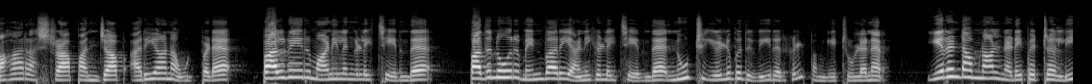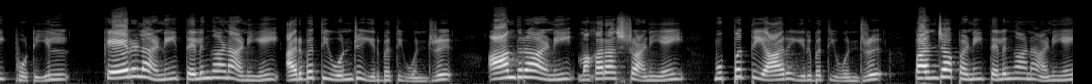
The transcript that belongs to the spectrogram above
மகாராஷ்டிரா பஞ்சாப் ஹரியானா உட்பட பல்வேறு மாநிலங்களைச் சேர்ந்த பதினோரு மின்வாரி அணிகளைச் சேர்ந்த நூற்றி எழுபது வீரர்கள் பங்கேற்றுள்ளனர். இரண்டாம் நாள் நடைபெற்ற லீக் போட்டியில் கேரள அணி தெலுங்கானா அணியை அறுபத்தி ஒன்று இருபத்தி ஒன்று ஆந்திரா அணி மகாராஷ்டிரா அணியை முப்பத்தி ஆறு இருபத்தி ஒன்று பஞ்சாப் அணி தெலுங்கானா அணியை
